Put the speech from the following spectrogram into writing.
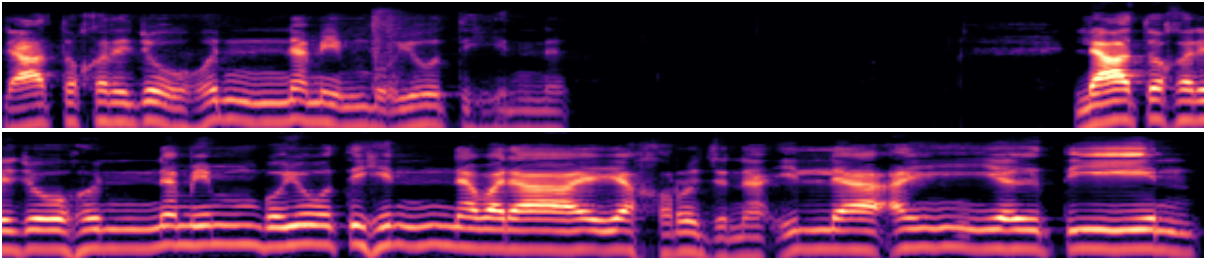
لا تخرجوهن من بيوتهن. لا تخرجوهن من بيوتهن ولا يخرجن إلا أن يأتين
